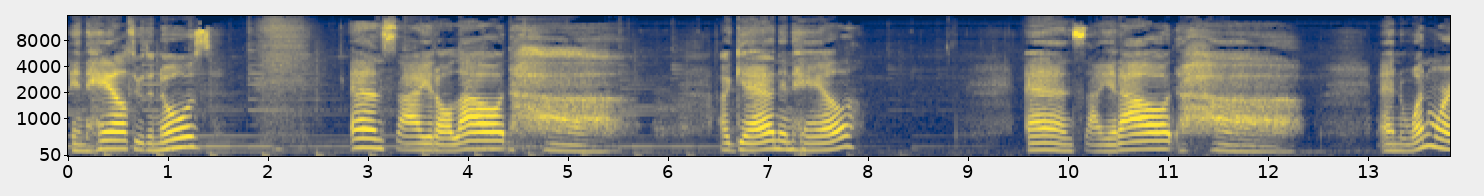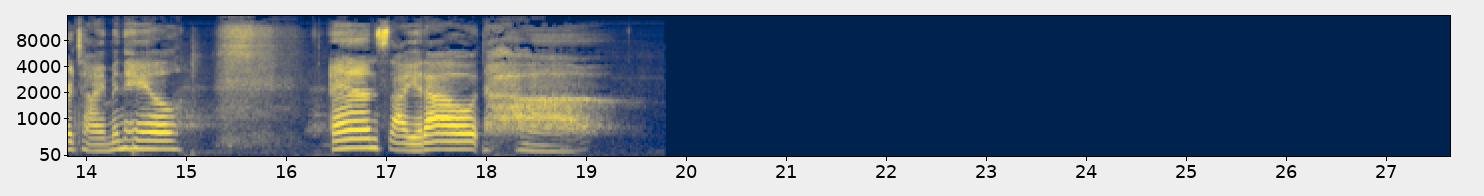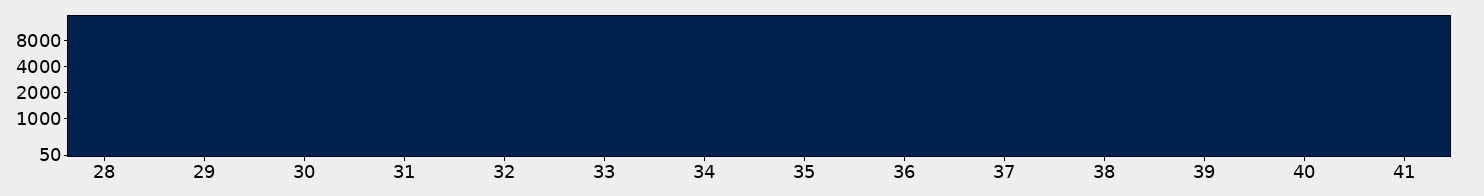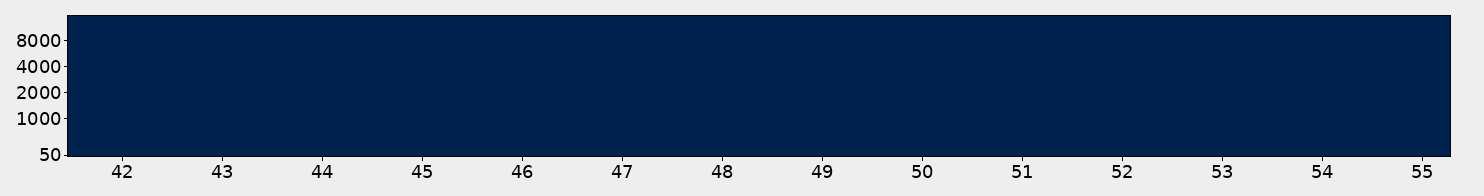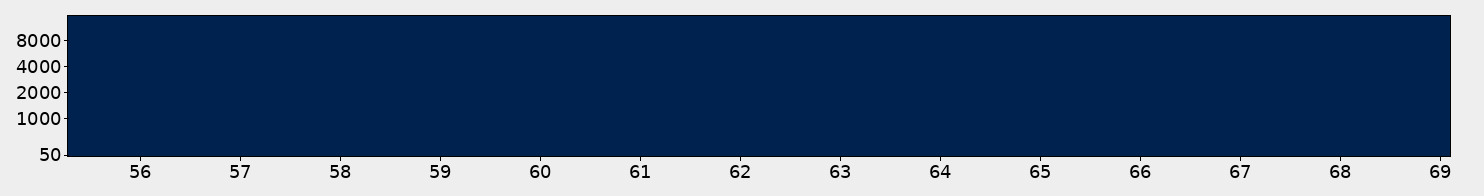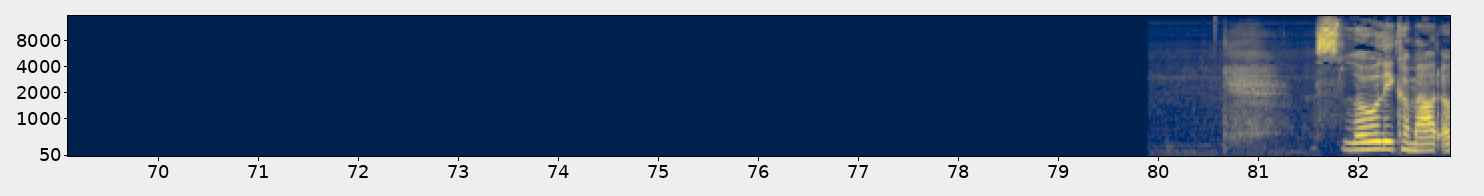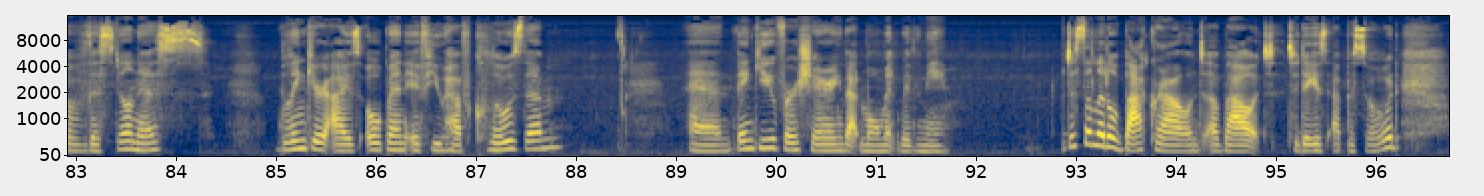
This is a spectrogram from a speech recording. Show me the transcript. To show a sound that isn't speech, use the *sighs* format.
Inhale through the nose and sigh it all out. *sighs* Again, inhale and sigh it out. *sighs* And one more time, inhale and sigh it out. *sighs* Slowly come out of the stillness. Blink your eyes open if you have closed them. And thank you for sharing that moment with me. Just a little background about today's episode.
